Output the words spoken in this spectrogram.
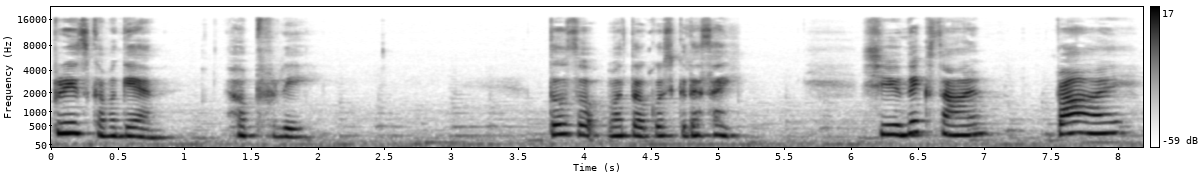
Please come again, hopefully. どうぞまたお越しください。See you next time. Bye!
